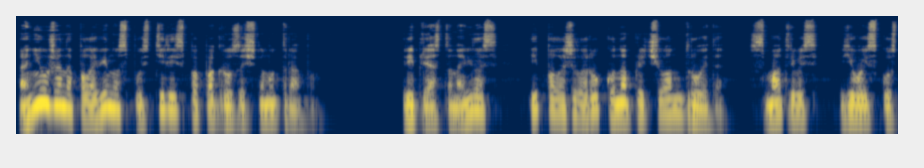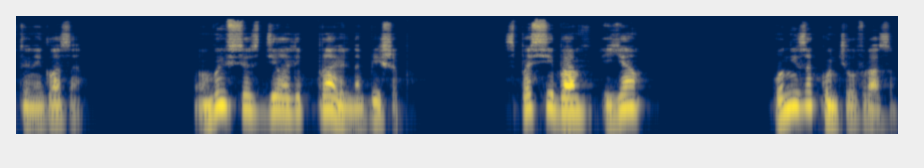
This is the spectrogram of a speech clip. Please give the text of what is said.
Они уже наполовину спустились по погрузочному трапу. Рипли остановилась и положила руку на плечо андроида, всматриваясь в его искусственные глаза. «Вы все сделали правильно, Бишоп. Спасибо, я...» Он не закончил фразу.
